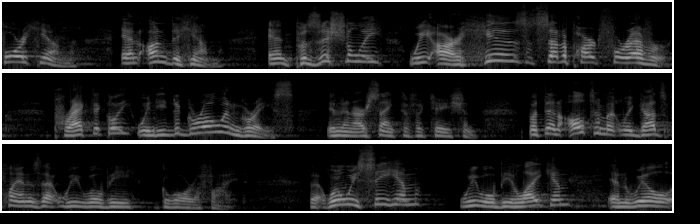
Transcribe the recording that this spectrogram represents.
for Him and unto Him. And positionally, we are His set apart forever. Practically, we need to grow in grace and in our sanctification. But then ultimately, God's plan is that we will be glorified. That when we see Him, we will be like Him and we'll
